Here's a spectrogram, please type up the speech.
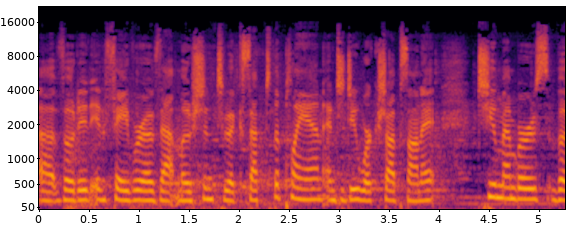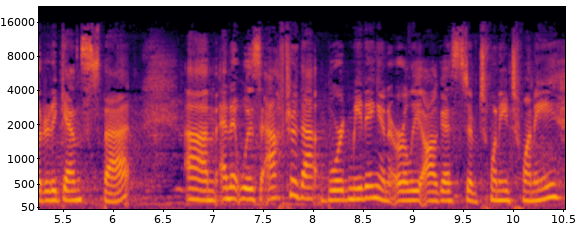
uh, voted in favor of that motion to accept the plan and to do workshops on it. Two members voted against that. Um, and it was after that board meeting in early August of 2020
